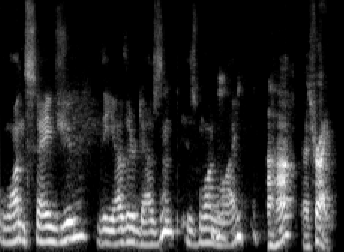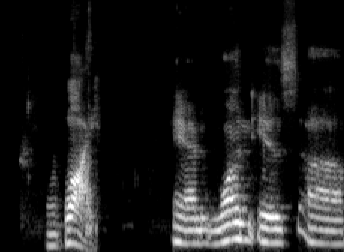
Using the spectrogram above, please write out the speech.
One saves you, the other doesn't, is one way. Uh huh. That's right. Why? And one is uh,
